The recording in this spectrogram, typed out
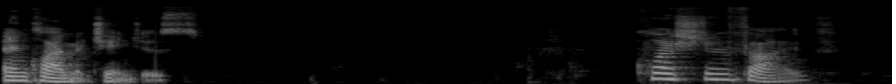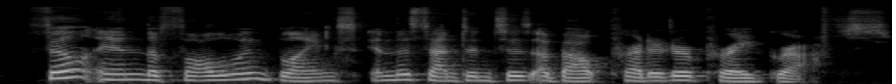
and climate changes. Question 5. Fill in the following blanks in the sentences about predator prey graphs.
